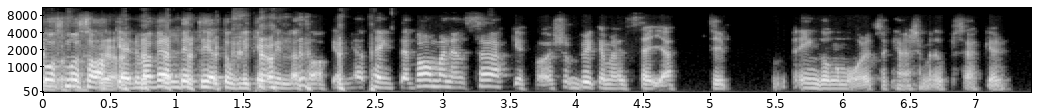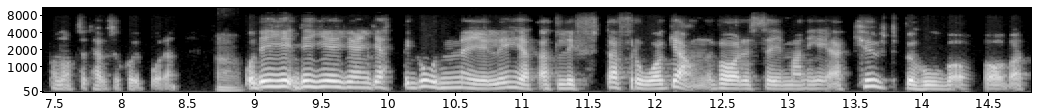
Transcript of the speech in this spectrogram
Två små saker, det var väldigt helt olika skilda saker. Men jag tänkte, vad man än söker för så brukar man säga typ en gång om året så kanske man uppsöker på något sätt hälso och sjukvården. Ja. Och det, det ger ju en jättegod möjlighet att lyfta frågan, vare sig man är i akut behov av, av att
